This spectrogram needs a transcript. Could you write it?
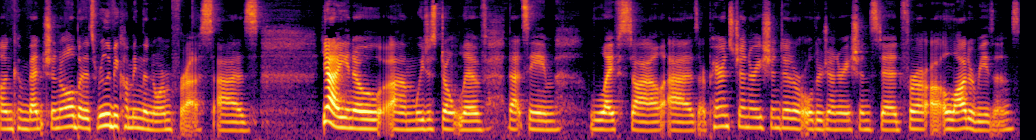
unconventional, but it's really becoming the norm for us as, yeah, you know, um, we just don't live that same lifestyle as our parents' generation did or older generations did for a, a lot of reasons.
